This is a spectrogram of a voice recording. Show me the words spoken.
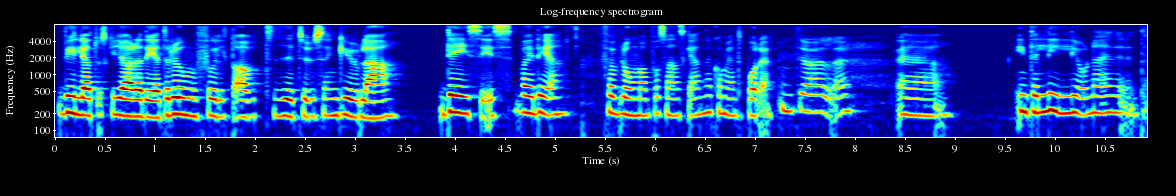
vill jag att du ska göra det i ett rum fullt av 10 000 gula daisies. Vad är det för blomma på svenska? Nu kommer jag inte på det. Inte jag heller. Eh, inte liljor, nej det är det inte.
